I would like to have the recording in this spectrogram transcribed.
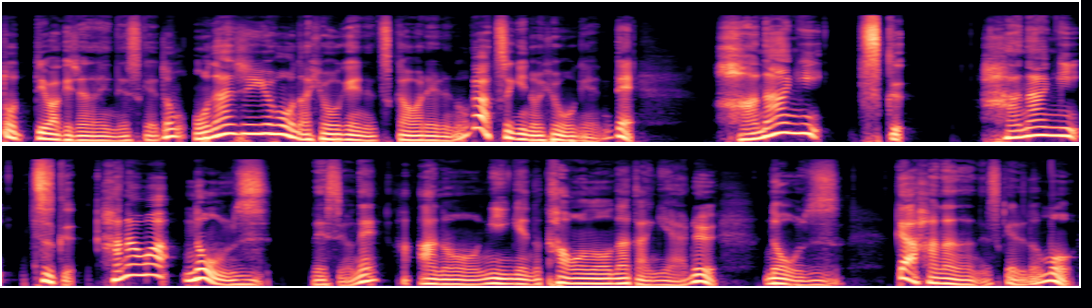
トっていうわけじゃないんですけれども、同じような表現で使われるのが次の表現で、鼻につく。鼻につく。鼻は nose ですよね。あの人間の顔の中にある nose が鼻なんですけれども、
